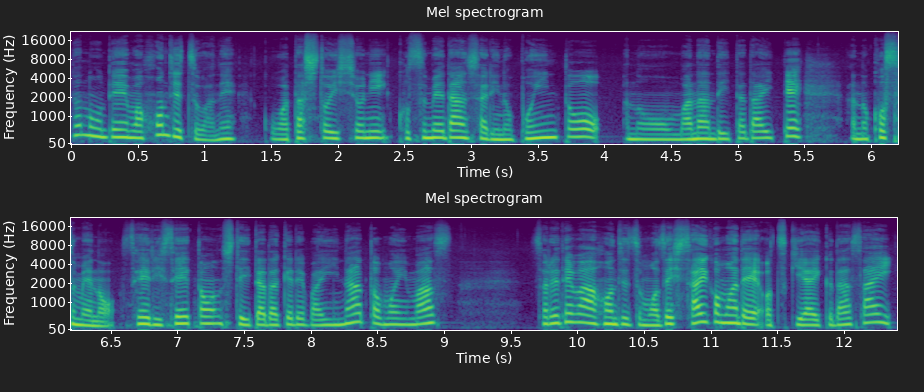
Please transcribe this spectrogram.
なので、まあ、本日はねこう私と一緒にコスメ断捨離のポイントをあの学んでいただいてあのコスメの整理整頓していただければいいなと思います。それでは本日もぜひ最後までお付き合いください。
